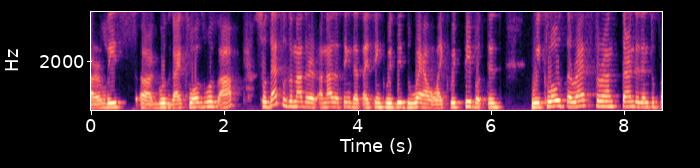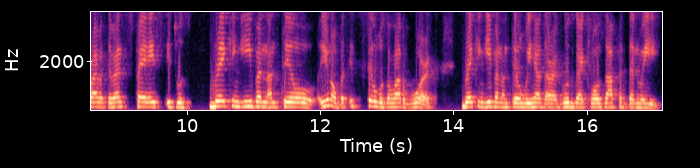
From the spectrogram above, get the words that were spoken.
our lease uh, good guy clause was up. So that was another another thing that i think we did well. Like we pivoted we closed the restaurant turned it into private event space. It was breaking even until you know but it still was a lot of work breaking even until we had our good guy clause up and then we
